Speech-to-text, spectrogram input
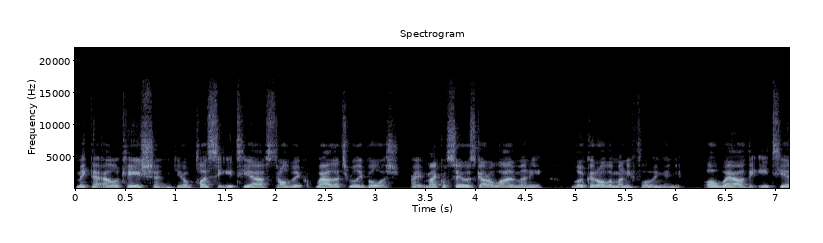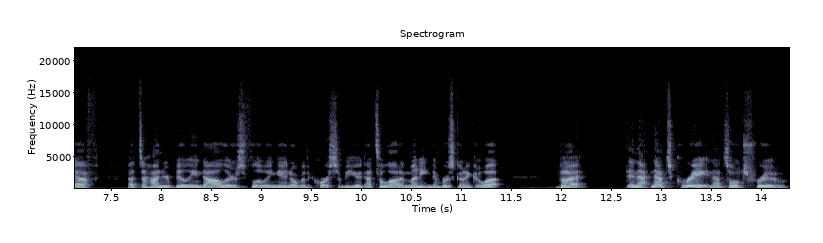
make that allocation, you know, plus the ETFs and all the Bitcoin, wow, that's really bullish, right? Michael Saylor's got a lot of money. Look at all the money flowing in. Oh, wow, the ETF, that's $100 billion flowing in over the course of a year. That's a lot of money. Number's going to go up. But, and that, that's great. And that's all true.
